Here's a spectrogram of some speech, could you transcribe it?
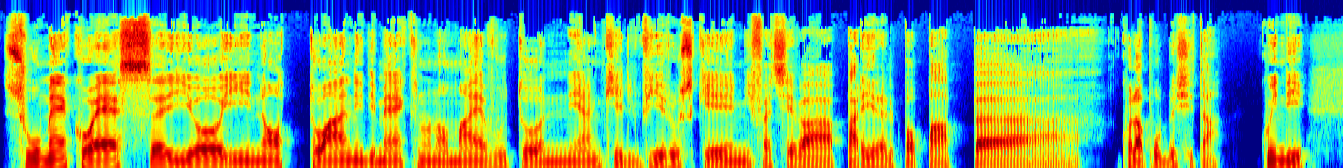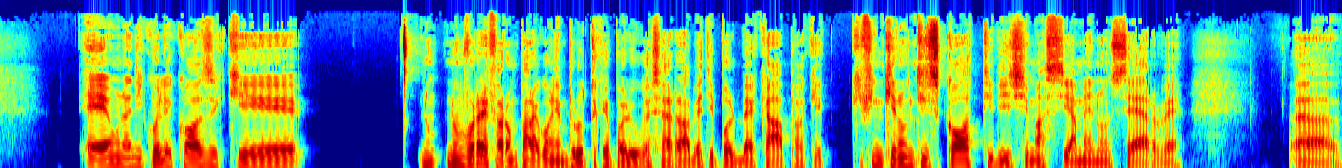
Su macOS io in otto anni di Mac non ho mai avuto neanche il virus che mi faceva apparire il pop-up eh, con la pubblicità. Quindi è una di quelle cose che non, non, vorrei fare un paragone brutto che poi Luca si arrabbia, tipo il backup, che, che finché non ti scotti dici ma sì, a me non serve. Uh,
